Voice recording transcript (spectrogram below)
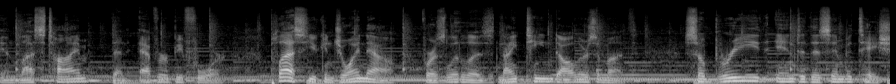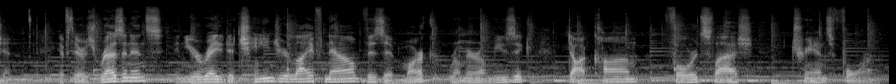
in less time than ever before. Plus, you can join now for as little as $19 a month so breathe into this invitation. If there's resonance and you're ready to change your life now, visit markromeromusic.com forward slash transform.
